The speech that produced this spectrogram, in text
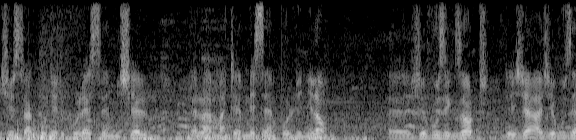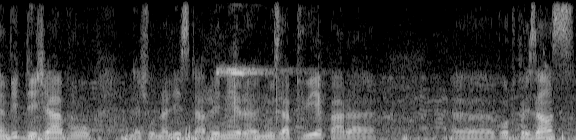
juste à côté du collège Saint-Michel, dans la maternelle Saint-Paul de Nilon. Euh, je vous exhorte déjà, je vous invite déjà, vous les journalistes, à venir nous appuyer par euh, euh, votre présence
